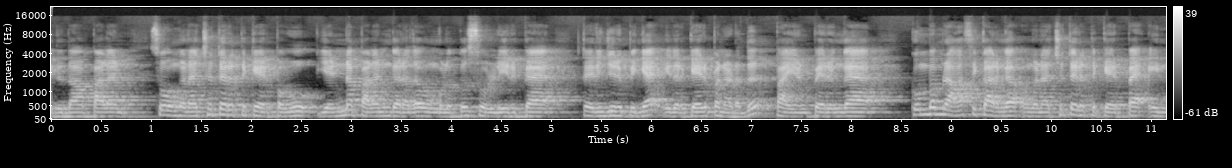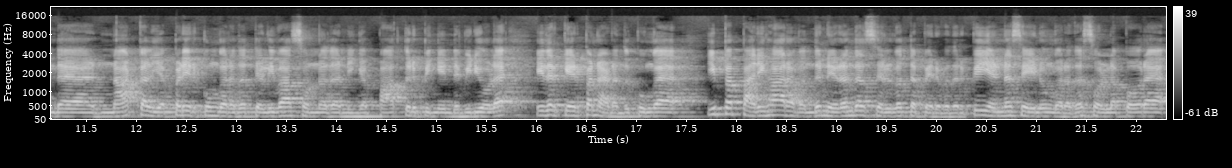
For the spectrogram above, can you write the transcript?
இதுதான் பலன். ஸோ உங்கள் நட்சத்திரத்துக்கு ஏற்பவும் என்ன பலன்கிறத உங்களுக்கு சொல்லியிருக்க. தெரிஞ்சிருப்பீங்க. இதற்கேற்ப நடந்து பயன் பெறுங்க. கும்பம் ராசிக்காரங்க உங்கள் நட்சத்திரத்துக்கு ஏற்ப இந்த நாட்கள் எப்படி இருக்குங்கிறத தெளிவாக சொன்னதை நீங்கள் பார்த்துருப்பீங்க இந்த வீடியோவில் இதற்கேற்ப நடந்துக்குங்க. இப்போ பரிகாரம் வந்து நிரந்தர செல்வத்தை பெறுவதற்கு என்ன செய்யணுங்கிறத சொல்ல போகிறேன்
